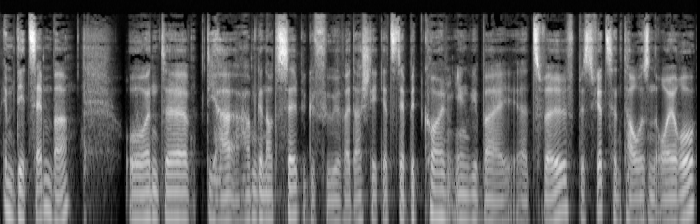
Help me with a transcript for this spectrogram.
im Dezember. Und äh, die haben genau dasselbe Gefühl, weil da steht jetzt der Bitcoin irgendwie bei äh, 12 bis 14.000 Euro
